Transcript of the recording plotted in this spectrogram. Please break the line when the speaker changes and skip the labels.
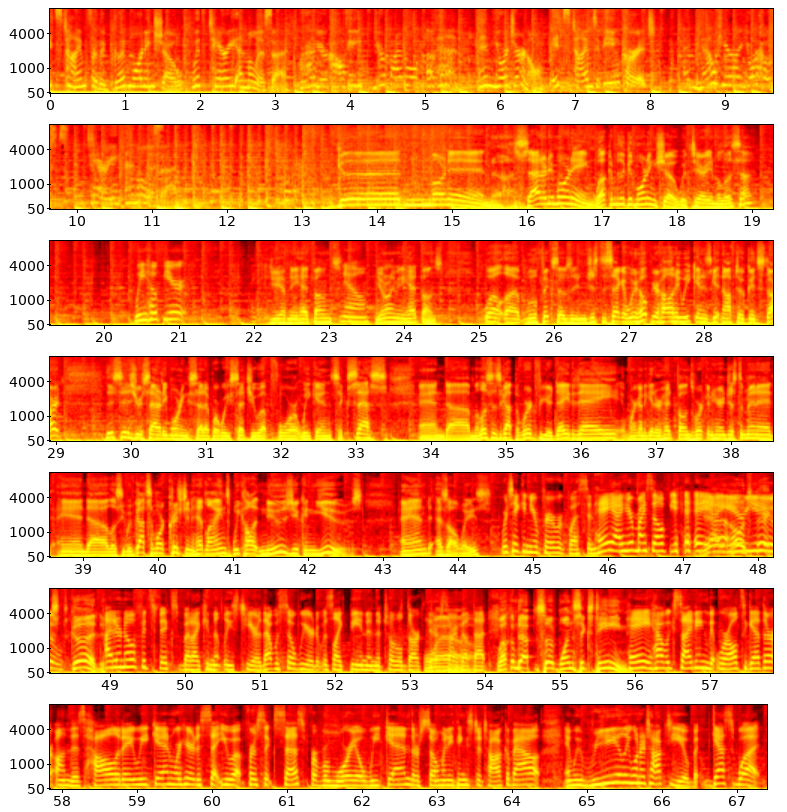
It's time for the Good Morning Show with Terry and Melissa. Grab your coffee, your Bible, a pen, and your journal. It's time to be encouraged. And now here are your hosts, Terry and Melissa.
Good morning. Saturday morning. Welcome to the Good Morning Show with Terry and Melissa.
We hope you're.
Do you have any headphones?
No.
You don't have any headphones. Well, uh, we'll fix those in just a second. We hope your holiday weekend is getting off to a good start. This is your Saturday morning setup where we set you up for weekend success. And uh, Melissa's got the word for your day today, and we're going to get her headphones working here in just a minute. And uh, let's see, we've got some more Christian headlines. We call it news you can use. And as always,
We're taking your prayer requests, and hey, I hear myself. Yay, I hear
oh, it's
you.
fixed. Good.
I don't know if it's fixed, but I can at least hear. That was so weird. It was like being in the total dark there. Sorry about that.
Welcome to episode 116.
Hey, how exciting that we're all together on this holiday weekend. We're here to set you up for success for Memorial Weekend. There's so many things to talk about, and we really want to talk to you. But guess what?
